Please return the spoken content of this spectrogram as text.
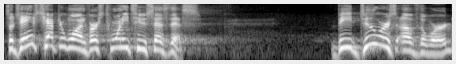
So, James chapter 1, verse 22 says this be doers of the word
